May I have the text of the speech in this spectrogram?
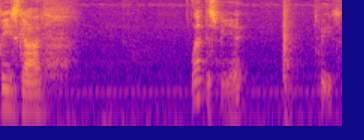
Please, God, let this be it. Please.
